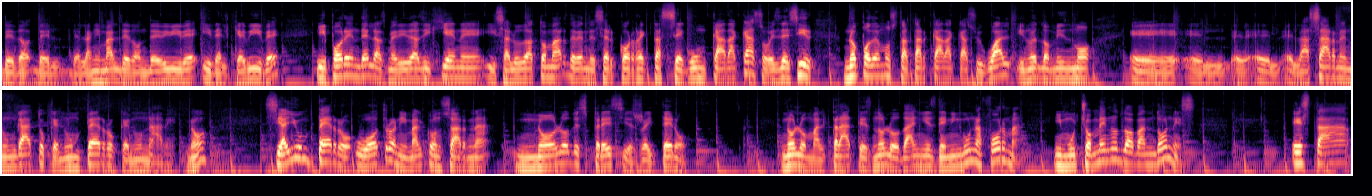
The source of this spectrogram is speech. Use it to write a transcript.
del, animal de donde vive y del que vive, y por ende las medidas de higiene y salud a tomar deben de ser correctas según cada caso. Es decir, no podemos tratar cada caso igual y no es lo mismo eh, el, la sarna en un gato que en un perro que en un ave, ¿no? Si hay un perro u otro animal con sarna, no lo desprecies, reitero. No lo maltrates, no lo dañes de ninguna forma y mucho menos lo abandones. Está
